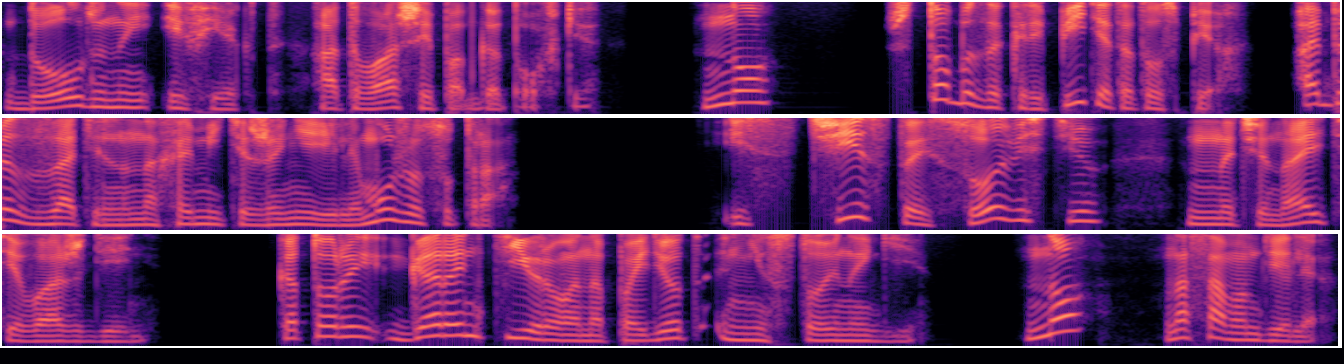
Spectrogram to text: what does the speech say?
должный эффект от вашей подготовки. Но, чтобы закрепить этот успех, обязательно нахамите жене или мужу с утра. И с чистой совестью начинайте ваш день, который гарантированно пойдет не с той ноги. Но, на самом деле,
